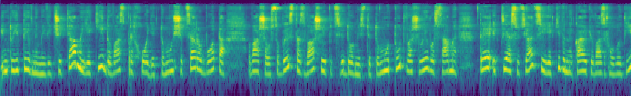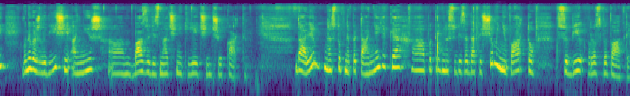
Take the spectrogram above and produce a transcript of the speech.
інтуїтивними відчуттями, які до вас приходять, тому що це робота ваша особиста з вашою підсвідомістю. Тому тут важливо саме те, ті асоціації, які виникають у вас в голові, вони важливіші, аніж базові значення тієї чи іншої карти. Далі, наступне питання, яке потрібно собі задати, що мені варто в собі розвивати?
